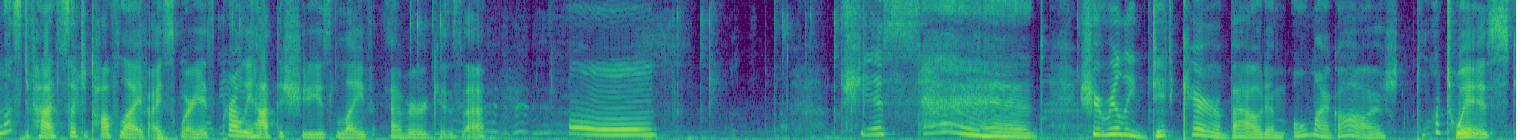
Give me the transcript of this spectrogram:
must have had such a tough life, I swear. He's probably had the shittiest life ever, because, uh... Oh, She is sad. She really did care about him. Oh my gosh. Plot twist.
